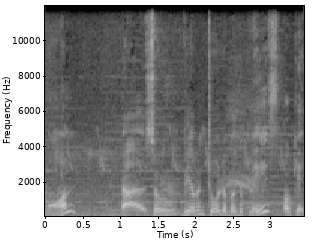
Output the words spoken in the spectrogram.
born. Uh, so we haven't told about the place. Okay,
